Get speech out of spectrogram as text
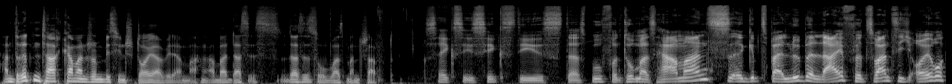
am dritten Tag kann man schon ein bisschen Steuer wieder machen, aber das ist, das ist so, was man schafft. Sexy 60s. Das Buch von Thomas Hermanns äh, gibt es bei Lübbe Live für 20 Euro.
